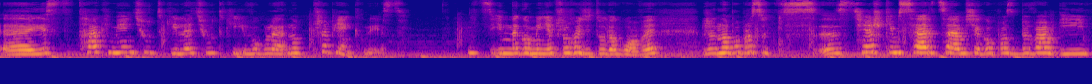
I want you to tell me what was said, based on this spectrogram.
e, jest tak mięciutki, leciutki i w ogóle, no przepiękny jest. Nic innego mi nie przychodzi tu do głowy, że no po prostu z, z ciężkim sercem się go pozbywam i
